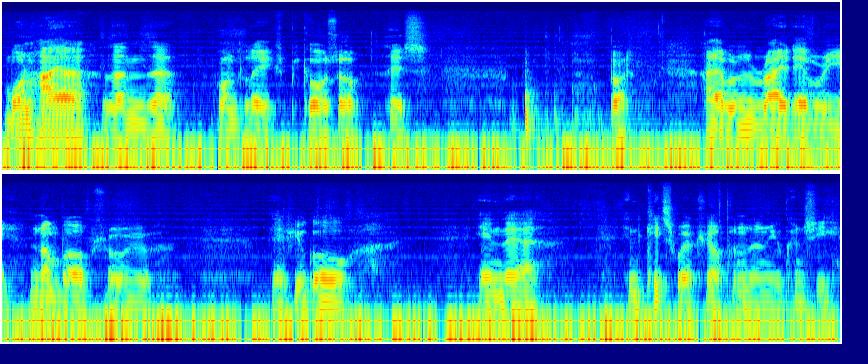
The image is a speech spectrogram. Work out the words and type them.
one higher than the front legs because of this. But I will write every number up so you, if you go in the in the kids workshop and then you can see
